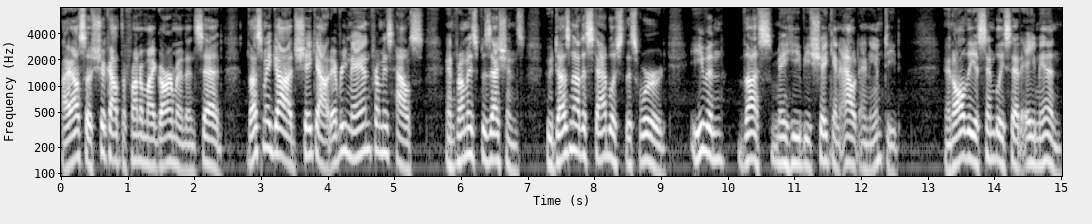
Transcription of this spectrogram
I also shook out the front of my garment and said, Thus may God shake out every man from his house and from his possessions who does not establish this word, even thus may he be shaken out and emptied. And all the assembly said, Amen.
